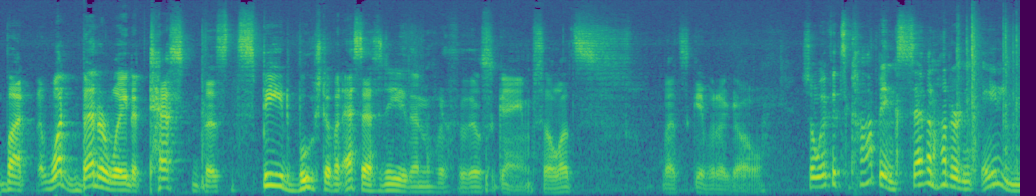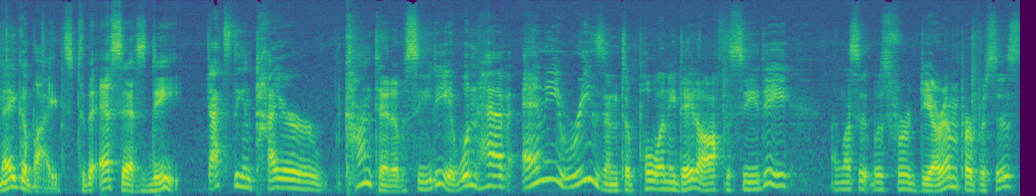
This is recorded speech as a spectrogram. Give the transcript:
But what better way to test the speed boost of an SSD than with this game? So let's let's give it a go. So if it's copying 780 megabytes to the SSD, that's the entire content of a CD. It wouldn't have any reason to pull any data off the CD unless it was for DRM purposes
